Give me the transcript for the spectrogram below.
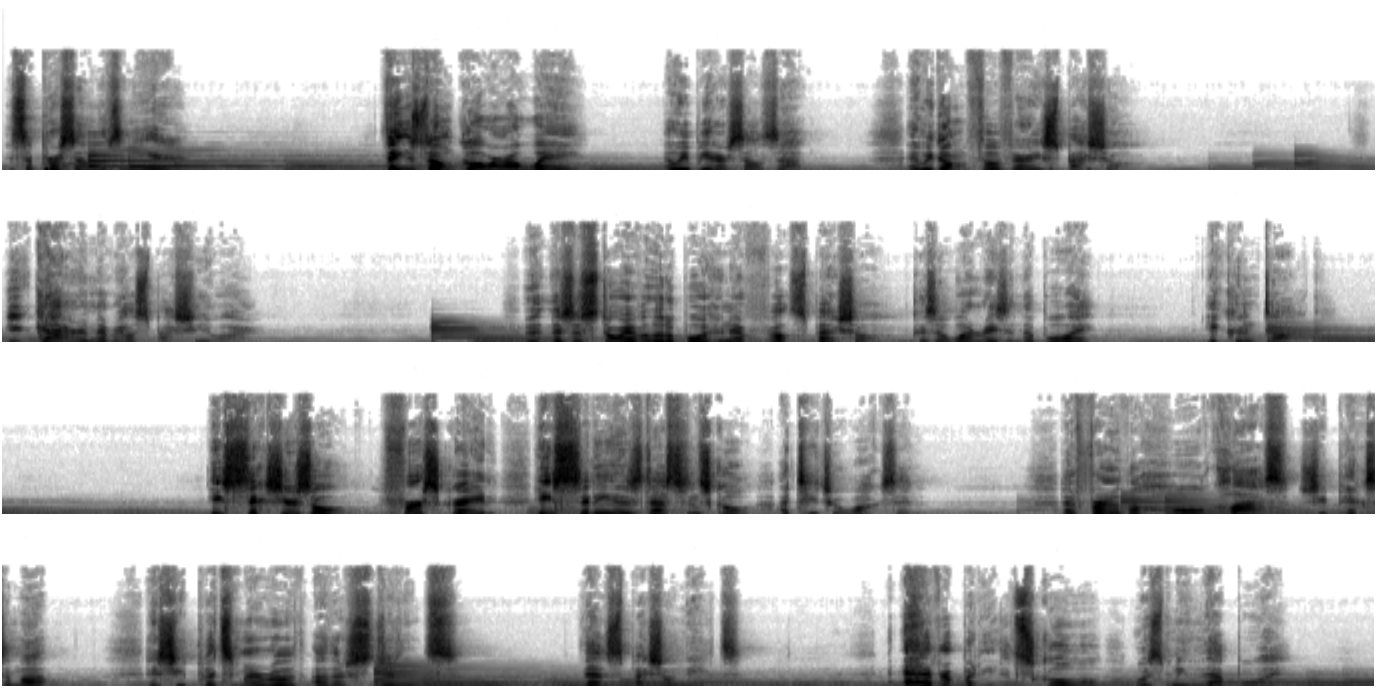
It's a person who lives in here. Things don't go our way and we beat ourselves up. And we don't feel very special. You got to remember how special you are. There's a story of a little boy who never felt special because of one reason. The boy, he couldn't talk. He's six years old, first grade. He's sitting in his desk in school. A teacher walks in in front of the whole class. She picks him up and she puts him in a room with other students that have special needs. Everybody at school was meeting that boy.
